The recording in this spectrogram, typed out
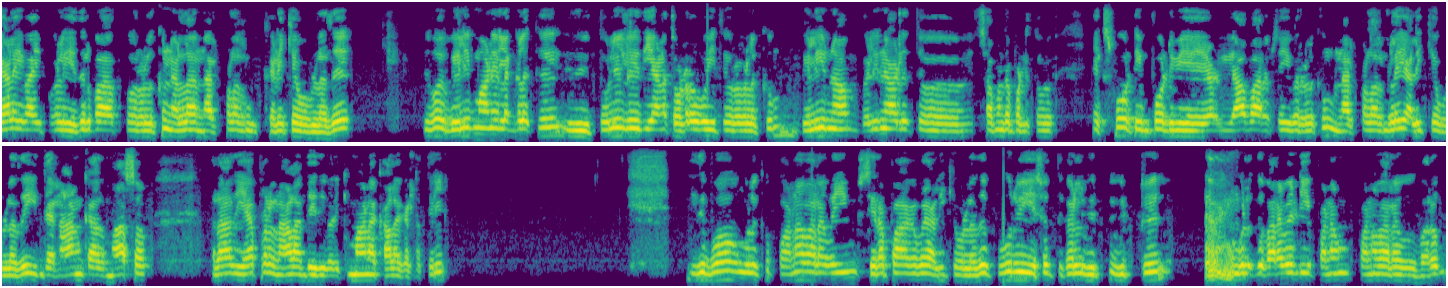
வேலை வாய்ப்புகளை எதிர்பார்ப்பவர்களுக்கு நல்ல நற்பலன் கிடைக்க உள்ளது. இதுபோல் வெளி மாநிலங்களுக்கு இது தொழில் ரீதியான தொடர்பு வைத்தவர்களுக்கும் வெளிநா வெளிநாடு சம்மந்தப்பட்ட எக்ஸ்போர்ட் இம்போர்ட் வியாபாரம் செய்பவர்களுக்கும் நற்பலன்களை அளிக்க உள்ளது. இந்த நான்காவது மாதம் அதாவது ஏப்ரல் நாலாம் தேதி வரைக்குமான காலகட்டத்தில். இதுபோக உங்களுக்கு பண வரவையும் சிறப்பாகவே அளிக்க உள்ளது பூர்வீக சொத்துக்கள் விற்று விற்று உங்களுக்கு வர வேண்டிய பணம் பண வரவு வரும்.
